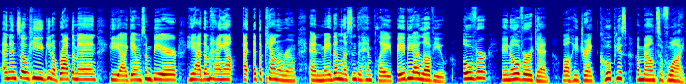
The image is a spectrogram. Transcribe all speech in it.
and then so he, you know, brought them in. He uh, gave them some beer. He had them hang out at, at the piano room and made them listen to him play Baby I Love You over and over again while he drank copious amounts of wine.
